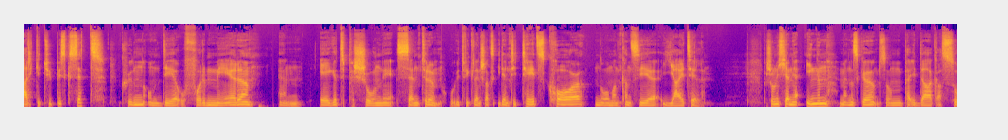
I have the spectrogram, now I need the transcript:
arketypisk sett kun om det å formere en eget personlig sentrum og utvikle en slags identitetscore, noe man kan si 'jeg' til. Personlig kjenner jeg ingen mennesker som per i dag er så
